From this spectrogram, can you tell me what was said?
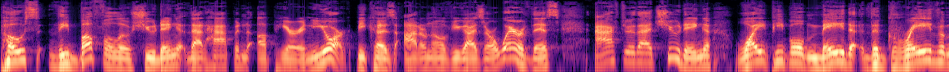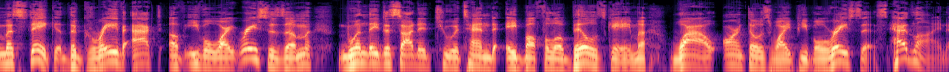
post the Buffalo shooting that happened up here in New York because I don't know if you guys are aware of this. After that shooting, white people made the grave mistake, the grave act of evil white racism when they decided to attend a Buffalo Bills game. Wow, aren't those white people racist? Headline.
